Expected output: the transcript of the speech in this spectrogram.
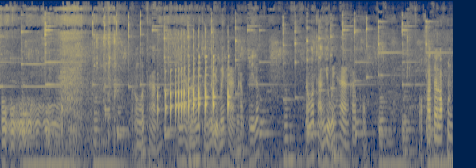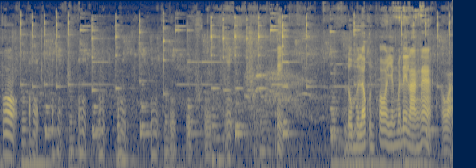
โอ้โอ้โอ้ รถถังนี่ฮะน้องรถถังก็อยู่ไม่ห่างครับนี่แล้วน้องรถถังอยู่ไม่ห่างครับผมโอเขาจะล็อกคุณพ่อนี่ดมไปแล้วคุณพ่อยังไม่ได้ล้างหน้าเขาว่า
